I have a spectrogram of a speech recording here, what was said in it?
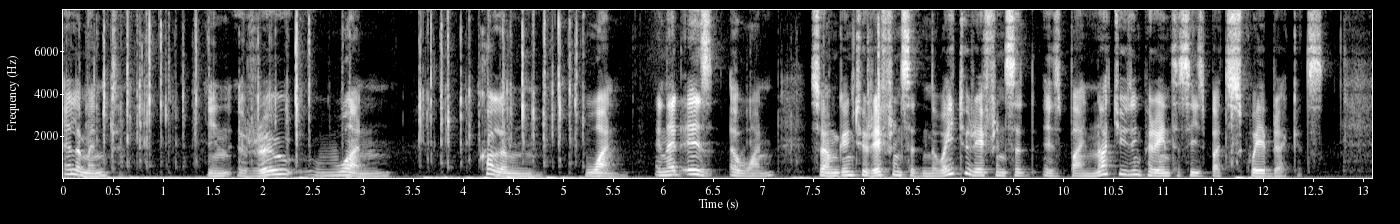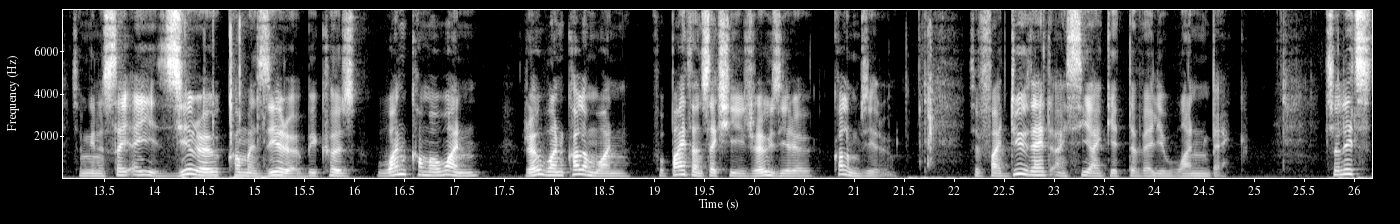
element in row 1 column 1 and that is a 1 so I'm going to reference it and the way to reference it is by not using parentheses but square brackets so I'm going to say a 0 comma 0 because 1 comma 1 row 1 column 1 for Python is actually row 0 column 0 so if I do that I see I get the value 1 back. So let's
